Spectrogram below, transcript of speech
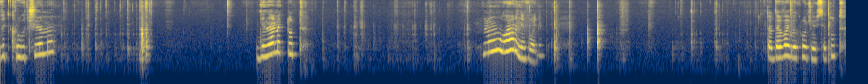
Відкручуємо. Динамік тут. Ну, гарний вроді. Та давай викручуйся тут.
